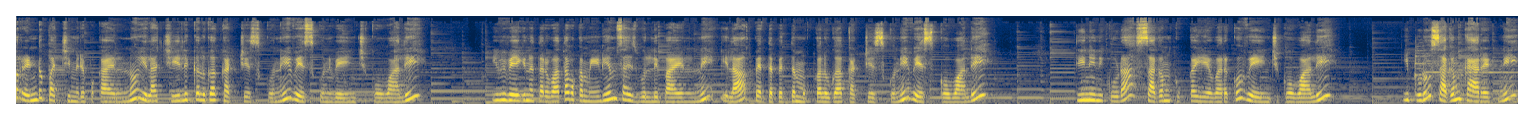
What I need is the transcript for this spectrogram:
రెండు పచ్చిమిరపకాయలను ఇలా చీలికలుగా కట్ చేసుకొని వేసుకొని వేయించుకోవాలి. ఇవి వేగిన తర్వాత ఒక మీడియం సైజ్ ఉల్లిపాయల్ని ఇలా పెద్ద పెద్ద ముక్కలుగా కట్ చేసుకొని వేసుకోవాలి. దీనిని కూడా సగం కుక్ అయ్యే వరకు వేయించుకోవాలి. ఇప్పుడు సగం క్యారెట్ని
